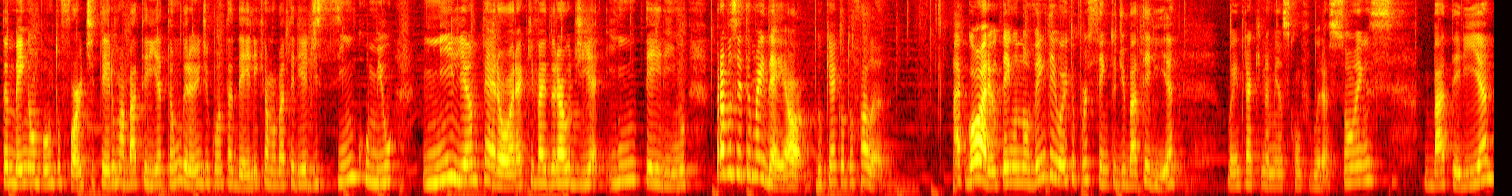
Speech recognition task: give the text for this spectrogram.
também é um ponto forte ter uma bateria tão grande quanto a dele, que é uma bateria de 5000 mAh que vai durar o dia inteirinho. Para você ter uma ideia, ó, do que é que eu tô falando. Agora eu tenho 98% de bateria. Vou entrar aqui nas minhas configurações, bateria,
